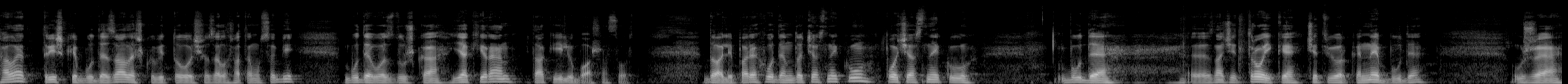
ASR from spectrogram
але трішки буде залишку від того, що залишатиму собі. Буде воздушка як Ірен, так і Любаша сорт. Далі переходимо до часнику. По часнику буде, е, значить, тройки, четвірки не буде. Уже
